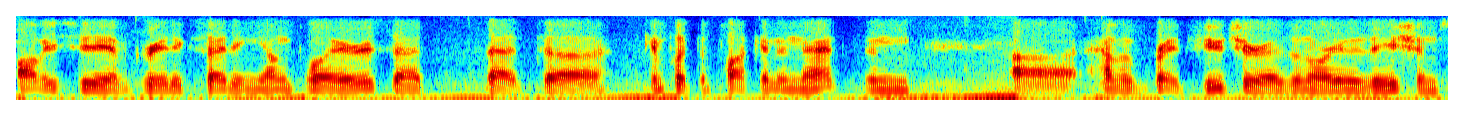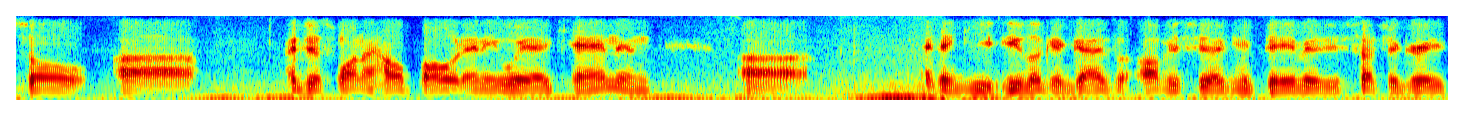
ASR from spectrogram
obviously they have great, exciting young players that that uh, can put the puck in the net and uh, have a bright future as an organization. So uh, I just want to help out any way I can, and uh, I think you, you look at guys obviously like McDavid. He's such a great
